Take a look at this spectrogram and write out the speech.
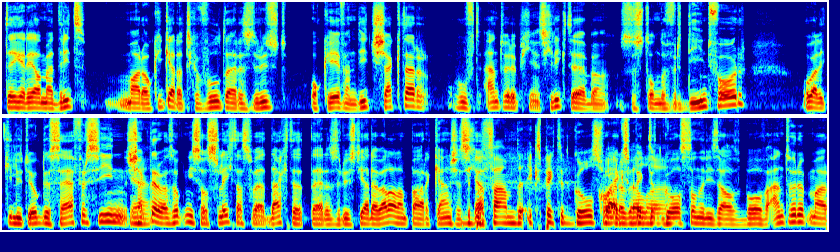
tegen Real Madrid. Maar ook ik had het gevoel tijdens de rust, oké, van dit Shakhtar hoeft Antwerpen geen schrik te hebben. Ze stonden verdiend voor. Hoewel, ik liet u ook de cijfers zien. Shakhtar was ook niet zo slecht als wij dachten tijdens de rust. Die hadden wel al een paar kansjes De gehad. befaamde expected goals Qua waren wel... expected eh, goals stonden die zelfs boven Antwerpen. Maar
